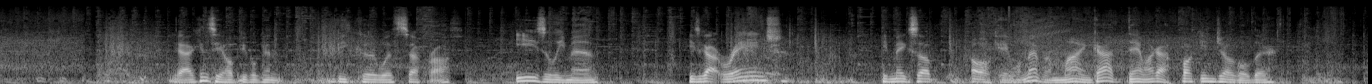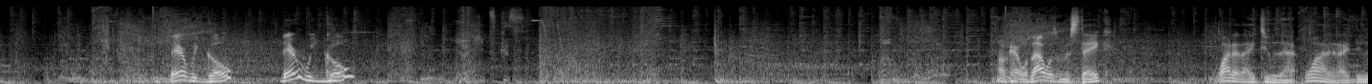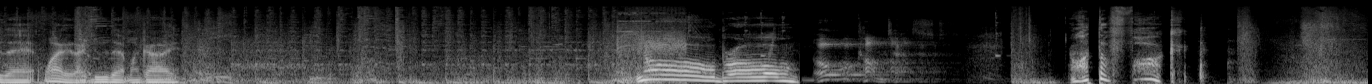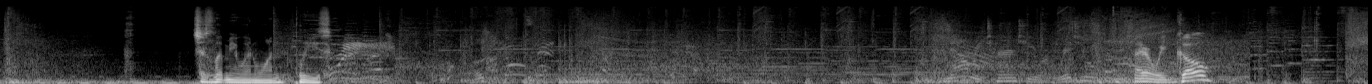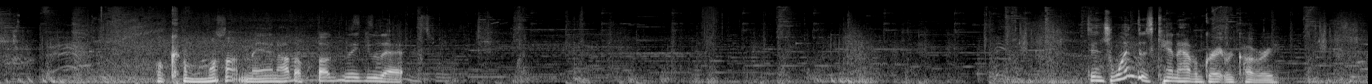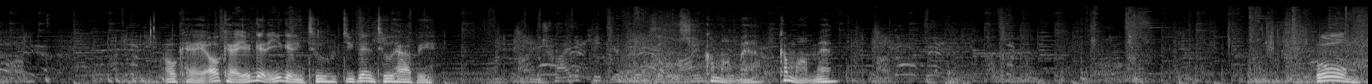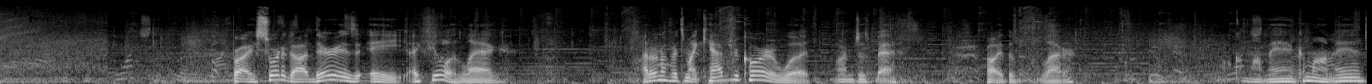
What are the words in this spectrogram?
Yeah, I can see how people can be good with Sephiroth. Easily, man. He's got range. He makes up... Oh, okay, well, never mind. God damn, I got fucking juggled there. There we go. There we go. Okay, well that was a mistake. Why did I do that? Why did I do that? Why did I do that, my guy? No, bro. No contest. What the fuck? Just let me win one, please. There we go. Oh, come on, man. How the fuck do they do that? Since when does Ken have a great recovery? Okay, okay, you're getting you're getting too you're getting too happy. Come on, man. Come on, man. Boom. Bro, I swear to God, there is a... I feel a lag. I don't know if it's my capture card or what. Or I'm just bad. Probably the latter. Oh, come on, man. Come on, man.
